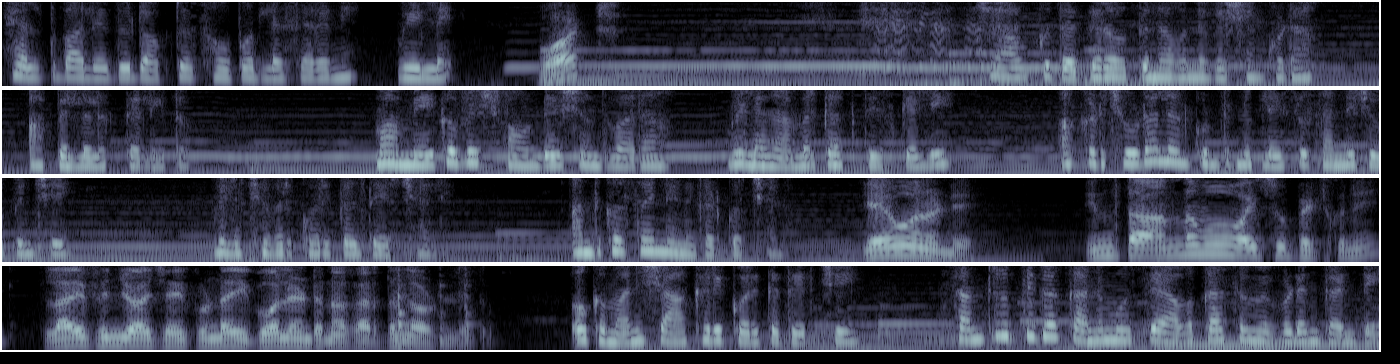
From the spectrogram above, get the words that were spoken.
హెల్త్ బాగాలేదు డాక్టర్స్ హోప్ వదిలేశారని. వీళ్ళే. వాట్? చావుకు దగ్గర అవుతున్నామన్న విషయం కూడా ఆ పిల్లలకు తెలీదు. మా మేక విష్ ఫౌండేషన్ ద్వారా వీళ్ళని అమెరికాకి తీసుకెళ్ళి అక్కడ చూడాలనుకుంటున్న ప్లేసెస్ అన్ని చూపించి వీళ్ళ చివరి కోరికలు తీర్చాలి. అందుకోసమే నేను ఇక్కడికి వచ్చాను. ఏమోనండి. ఇంత అందము వయసు పెట్టుకుని లైఫ్ ఎంజాయ్ చేయకుండా ఈ గోల్ ఏంటో నాకు అర్థం కావట్లేదు ఒక మనిషి ఆఖరి కోరిక తీర్చి సంతృప్తిగా కనుమూసే అవకాశం ఇవ్వడం కంటే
